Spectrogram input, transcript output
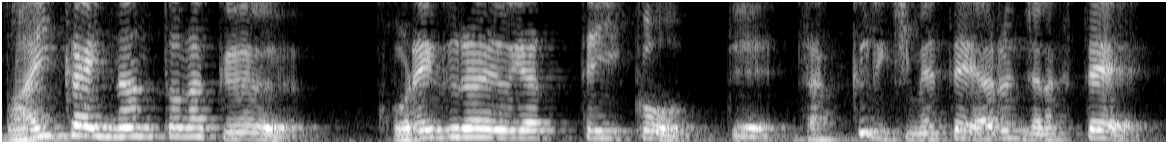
毎回なんとなくこれぐらいをやっていこうってざっくり決めてやるんじゃなくて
